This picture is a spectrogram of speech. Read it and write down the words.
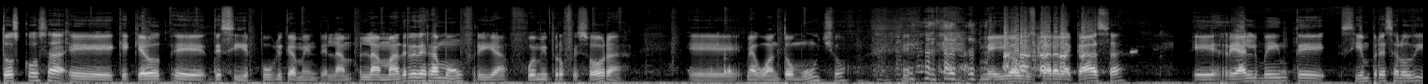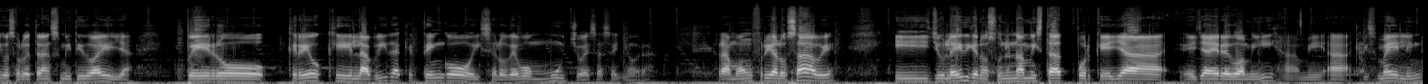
Dos cosas eh, que quiero eh, decir públicamente. La, madre de Ramón Fría fue mi profesora. Eh, me aguantó mucho. me iba a buscar a la casa. realmente, siempre se lo digo, se lo he transmitido a ella. Pero creo que la vida que tengo hoy se lo debo mucho a esa señora. Ramón Fría lo sabe y Juleid que nos une una amistad porque ella ella heredó a mi hija, a, mi, a Chris Mailing,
